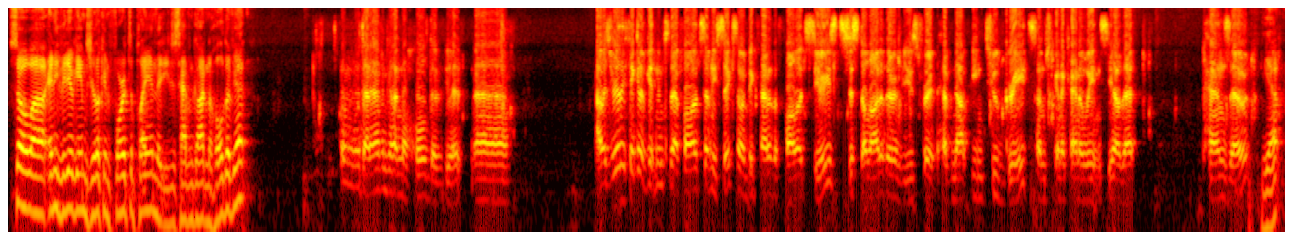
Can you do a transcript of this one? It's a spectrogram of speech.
So, uh, any video games you're looking forward to playing that you just haven't gotten a hold of yet? Oh, that I haven't gotten a hold of yet. Uh, I was really thinking of getting into that Fallout 76. I'm a big fan of the Fallout series. It's just a lot of the reviews for it have not been too great, so I'm just going to kind of wait and see how that pans out. Yep.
